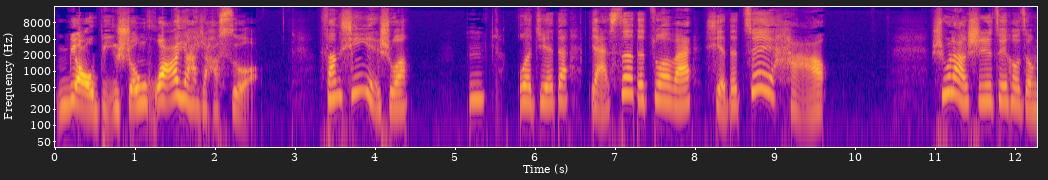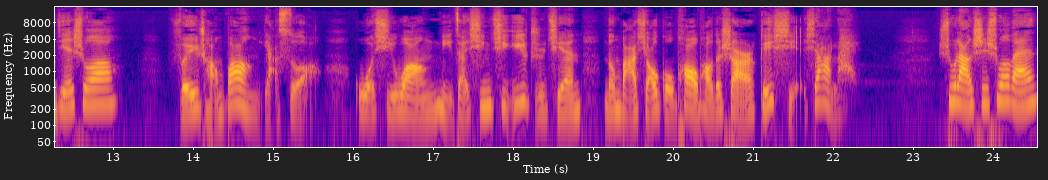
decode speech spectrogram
妙笔生花呀，亚瑟。”方心也说：“嗯，我觉得亚瑟的作文写的最好。”舒老师最后总结说：“非常棒，亚瑟。我希望你在星期一之前能把小狗泡泡的事儿给写下来。舒老师说完，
